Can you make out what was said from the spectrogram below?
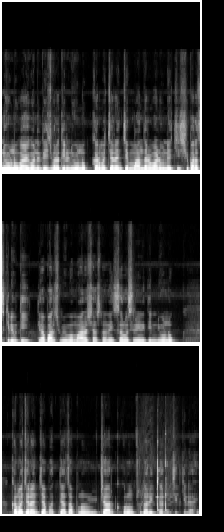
निवडणूक आयोगाने देशभरातील निवडणूक कर्मचाऱ्यांचे मानधन वाढविण्याची शिफारस केली होती. त्या पार्श्वभूमीवर महाराष्ट्र शासनाने सर्व श्रेणीतील निवडणूक कर्मचाऱ्यांच्या भत्त्याचा पुनर्विचार करून सुधारित दर निश्चित केले आहे.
